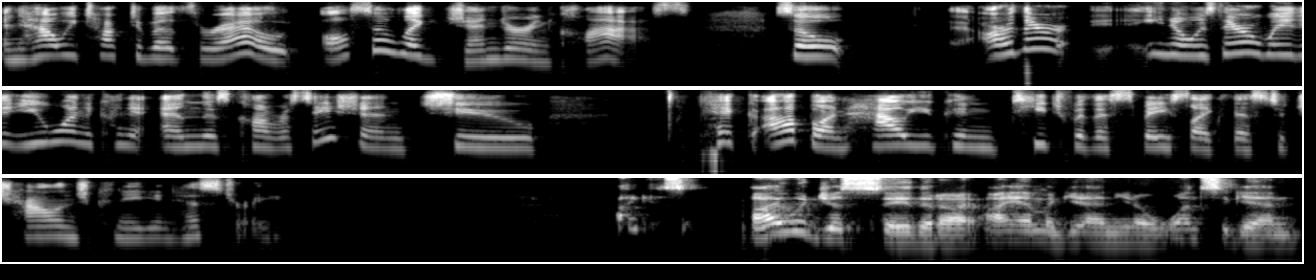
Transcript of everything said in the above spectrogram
and how we talked about throughout also like gender and class. So, are there, you know, is there a way that you want to kind of end this conversation to pick up on how you can teach with a space like this to challenge Canadian history? I guess I would just say that I, I am again, you know, once again,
